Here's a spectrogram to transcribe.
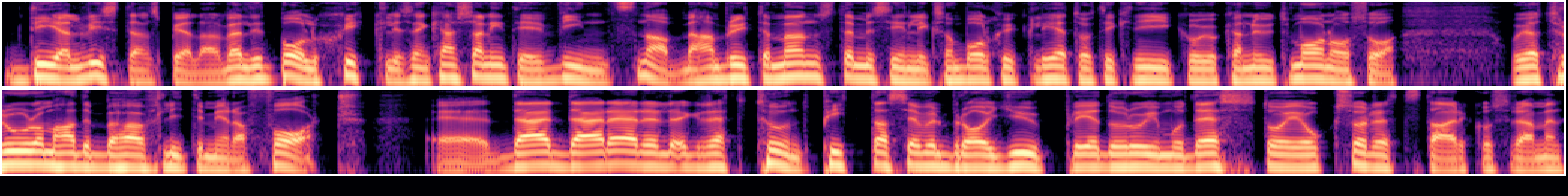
delvis den spelaren. Väldigt bollskicklig. Sen kanske han inte är vindsnabb, men han bryter mönster med sin liksom bollskicklighet och teknik och kan utmana och så. Och Jag tror de hade behövt lite mera fart Eh, där, där är det rätt tunt. Pittas är väl bra i djupled och Rui Modesto är också rätt stark och sådär, men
